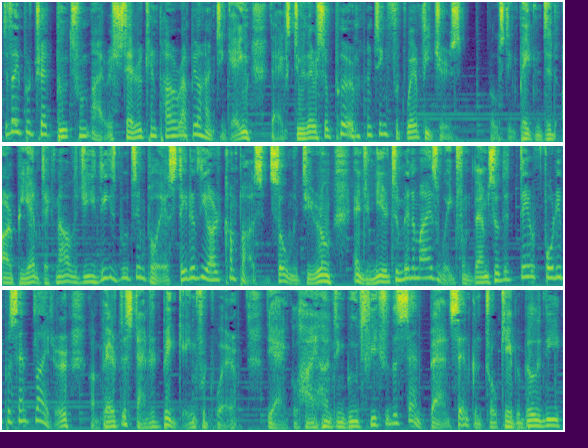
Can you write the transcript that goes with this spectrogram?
The Vapor VaporTrek boots from Irish Setter can power up your hunting game thanks to their superb hunting footwear features. Boasting patented RPM technology, these boots employ a state-of-the-art composite sole material engineered to minimize weight from them so that they're 40% lighter compared to standard big game footwear. The ankle-high hunting boots feature the ScentBan scent control capability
